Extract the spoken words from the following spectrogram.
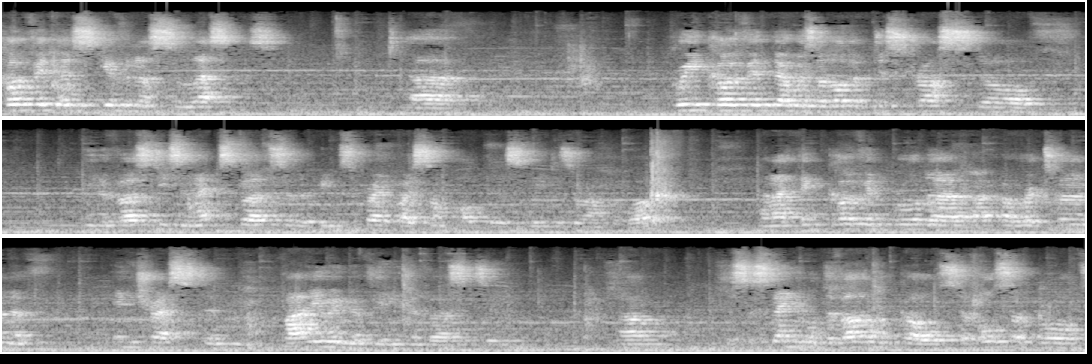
COVID has given us some lessons. Uh, Pre-COVID, there was a lot of distrust of universities and experts that have been spread by some populist leaders around the world. And I think COVID brought a, a, return of interest and valuing of the university. Um, the Sustainable Development Goals have also brought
